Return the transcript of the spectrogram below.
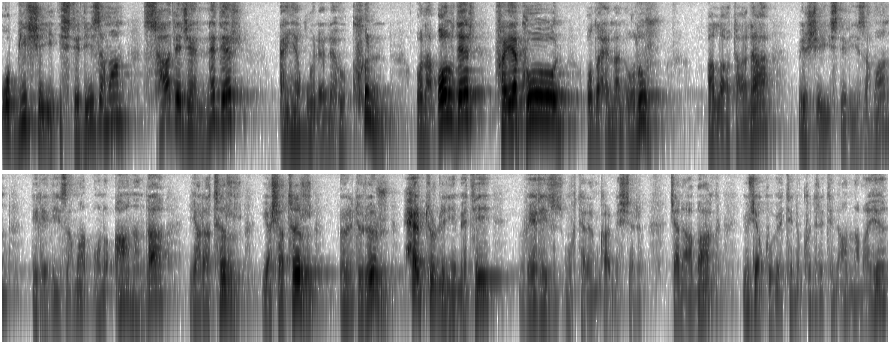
o bir şeyi istediği zaman sadece ne der? En yekule lehu kun. Ona ol der, feyekun. O da hemen olur. Allahu Teala bir şeyi istediği zaman, dilediği zaman onu anında yaratır, yaşatır, öldürür, her türlü nimeti verir muhterem kardeşlerim. Cenab-ı Hak yüce kuvvetini, kudretini anlamayı,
